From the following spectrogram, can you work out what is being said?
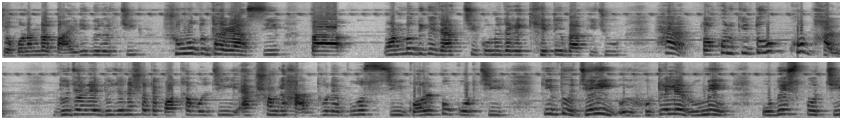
যখন আমরা বাইরে বেরোচ্ছি সমুদ্র ধারে আসছি বা অন্যদিকে যাচ্ছি, কোনো জায়গায় খেতে বা কিছু। হ্যাঁ তখন কিন্তু খুব ভালো। দুজনে, দুজনের সাথে কথা বলছি, একসঙ্গে হাত ধরে বসছি, গল্প করছি। কিন্তু যেই ওই হোটেলের রুমে প্রবেশ করছি,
